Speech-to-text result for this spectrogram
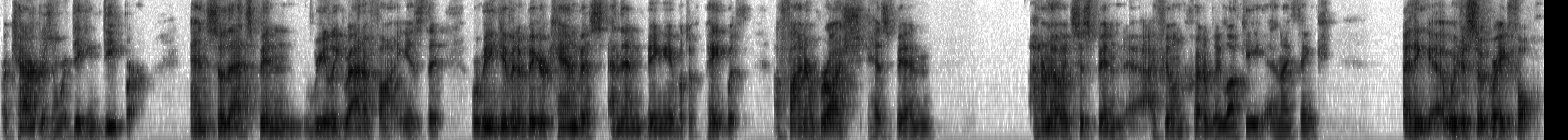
our characters and we're digging deeper and so that's been really gratifying is that we're being given a bigger canvas and then being able to paint with a finer brush has been i don't know it's just been i feel incredibly lucky. And i think i think we're just so grateful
